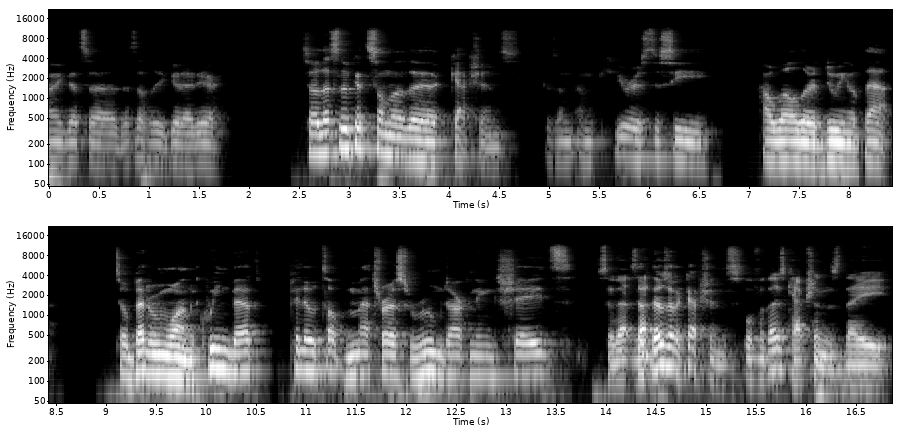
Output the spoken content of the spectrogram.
I think that's a that's definitely a good idea. So let's look at some of the captions because I'm I'm curious to see how well they're doing with that. So bedroom one, queen bed, pillow top mattress, room darkening, shades. So that, So that those are the captions. well for those captions they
